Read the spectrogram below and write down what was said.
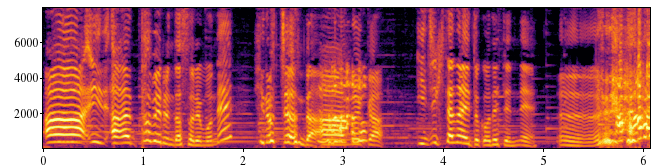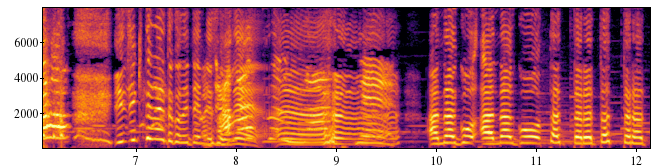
あー、いい、あー、食べるんだ、それもね。拾っちゃうんだ。あー、なんか、意地汚いとこ出てんね。うん。意地汚いとこ出てんね、それね。うん。ね穴子、穴子、たったらたったらち。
